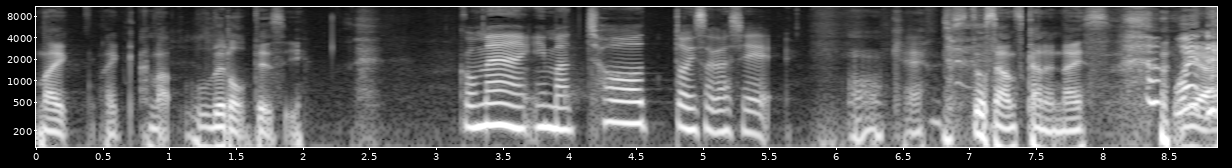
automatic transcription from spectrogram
like like I'm a little busy. ごめん、今ちょっと忙しい。 Okay. Still sounds kind of nice. What? Yeah.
